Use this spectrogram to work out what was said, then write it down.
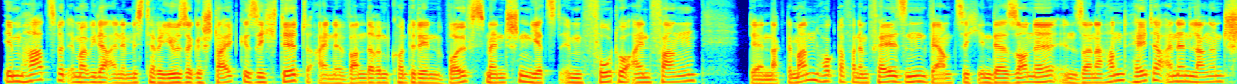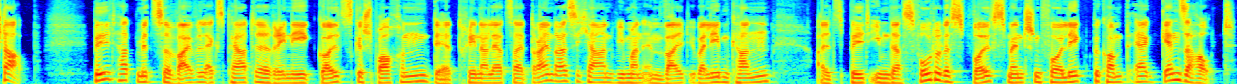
Im Harz wird immer wieder eine mysteriöse Gestalt gesichtet. Eine Wanderin konnte den Wolfsmenschen jetzt im Foto einfangen. Der nackte Mann hockt auf einem Felsen, wärmt sich in der Sonne, in seiner Hand hält er einen langen Stab. Bild hat mit Survival-Experte René Golz gesprochen. Der Trainer lehrt seit 33 Jahren, wie man im Wald überleben kann. Als Bild ihm das Foto des Wolfsmenschen vorlegt, bekommt er Gänsehaut.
